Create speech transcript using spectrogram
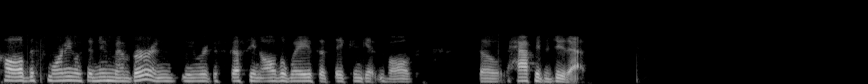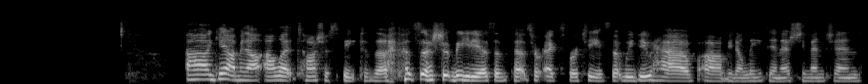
call this morning with a new member and we were discussing all the ways that they can get involved. So happy to do that. Uh, yeah, I mean, I'll, I'll, let Tasha speak to the social media since that's her expertise, but we do have, um, you know, LinkedIn, as she mentioned,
